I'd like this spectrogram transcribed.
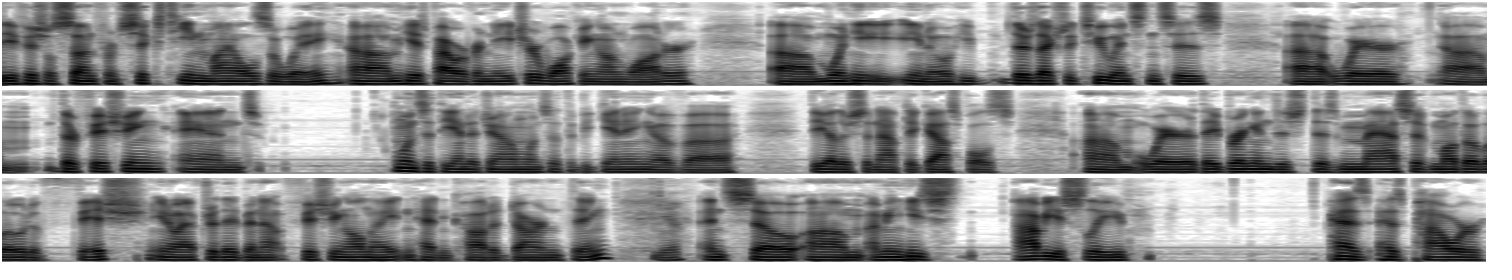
the official son from 16 miles away. Um, he has power over nature, walking on water. Um, when he, you know, he there's actually two instances uh, where um, they're fishing, and one's at the end of John, one's at the beginning of uh, the other synoptic gospels, um, where they bring in this this massive motherload of fish. You know, after they'd been out fishing all night and hadn't caught a darn thing. Yeah. And so, um, I mean, he's obviously has has power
